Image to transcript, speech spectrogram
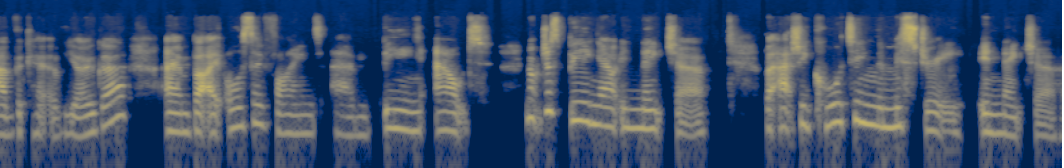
advocate of yoga, um, but I also find um, being out, not just being out in nature, but actually courting the mystery in nature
